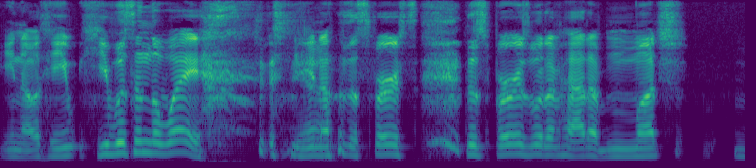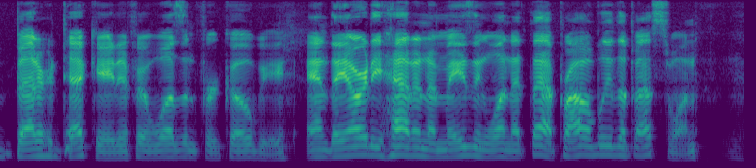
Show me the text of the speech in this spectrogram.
you know he he was in the way. you know the Spurs the Spurs would have had a much better decade if it wasn't for Kobe, and they already had an amazing one at that, probably the best one. Mm-hmm.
